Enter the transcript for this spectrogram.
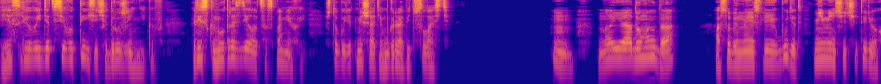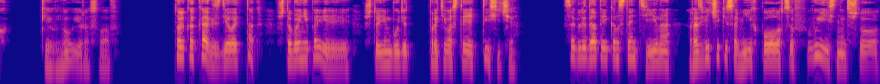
Если выйдет всего тысяча дружинников, рискнут разделаться с помехой, что будет мешать им грабить всласть. Хм, ну я думаю, да. Особенно если их будет не меньше четырех, кивнул Ярослав. Только как сделать так, чтобы они поверили, что им будет противостоять тысяча? Соглядатые Константина, разведчики самих половцев выяснят, что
